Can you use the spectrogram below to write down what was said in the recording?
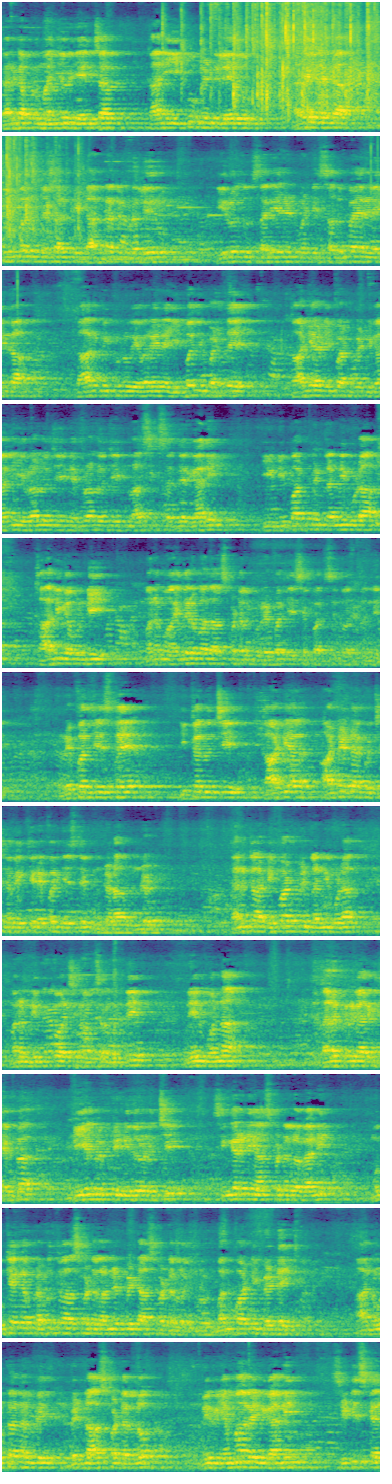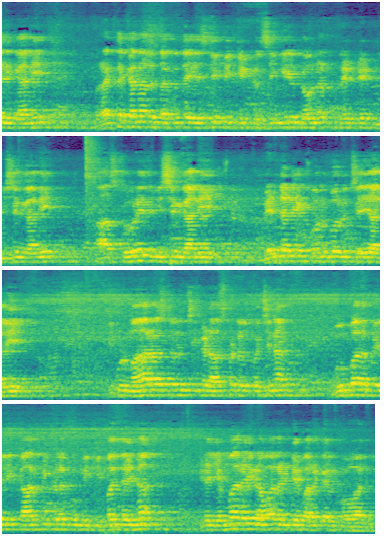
కనుక అప్పుడు మంజూరు చేయించాం కానీ ఎక్విప్మెంట్ లేదు. అదేవిధంగా సూపర్ స్పెషాలిటీ డాక్టర్లు కూడా లేరు. ఈరోజు సరైనటువంటి సదుపాయాలు లేక కార్మికులు ఎవరైనా ఇబ్బంది పడితే కార్డియా డిపార్ట్మెంట్ కానీ యూరాలజీ నెఫ్రాలజీ ప్లాస్టిక్ సర్జరీ కానీ ఈ డిపార్ట్మెంట్లన్నీ కూడా ఖాళీగా ఉండి మనం హైదరాబాద్ హాస్పిటల్కు రెఫర్ చేసే పరిస్థితి వస్తుంది. రెఫర్ చేస్తే ఇక్కడ నుంచి కార్డియా హార్ట్ అటాక్ వచ్చిన వ్యక్తి రెఫర్ చేస్తే ఉంటాడా ఉండడు. కనుక ఆ డిపార్ట్మెంట్లన్నీ కూడా మనం నింపుకోవాల్సిన అవసరం ఉంది. నేను మొన్న కలెక్టర్ గారికి చెప్పా డిఎంఎఫ్టి నిధుల నుంచి సింగరేణి హాస్పిటల్లో కానీ ముఖ్యంగా ప్రభుత్వ హాస్పిటల్ హండ్రెడ్ బెడ్ హాస్పిటల్లో ఇప్పుడు వన్ ఫార్టీ బెడ్ అయింది ఆ నూట నలభై బెడ్ల హాస్పిటల్లో మీరు ఎంఆర్ఐని కానీ సిటీ స్కాన్ కానీ రక్త కణాలు తగ్గితే STP kit single donor platelet machine కానీ ఆ స్టోరేజ్ మిషన్ కానీ వెంటనే కొనుగోలు చేయాలి. ఇప్పుడు మహారాష్ట్ర నుంచి ఇక్కడ హాస్పిటల్కి వచ్చిన భూపాలపల్లి కార్మికులకు మీకు ఇబ్బంది అయినా ఇక్కడ ఎంఆర్ఐ రావాలంటే వరంగల్ పోవాలి.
